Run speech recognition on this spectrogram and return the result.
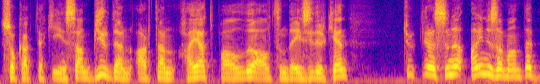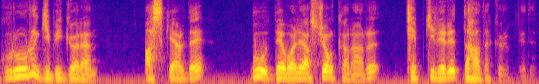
Sokaktaki insan birden artan hayat pahalılığı altında ezilirken Türk lirasını aynı zamanda gururu gibi gören askerde bu devalüasyon kararı tepkileri daha da körükledi.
